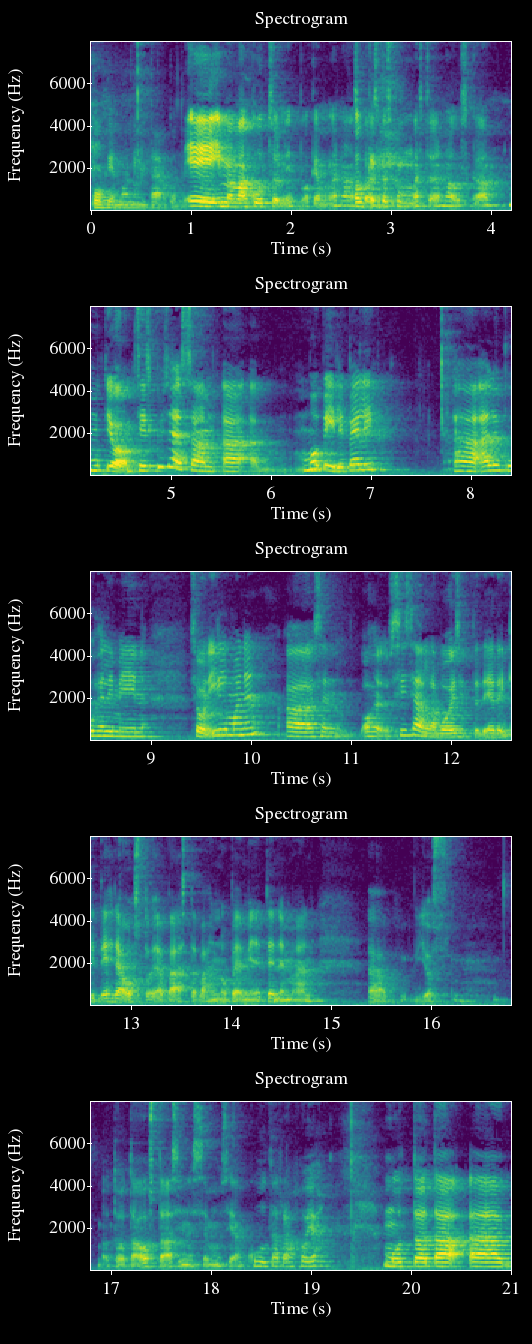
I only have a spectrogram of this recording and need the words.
Pokemonin tarkoitettu. Ei, mä vaan kutsun niitä Pokemon hanskoiksi, Okei. okay. koska mun mielestä on hauskaa. Mut joo, siis kyseessä on ää, mobiilipeli ää, älypuhelimiin. Se on ilmainen. Sen sisällä voi sitten tietenkin tehdä ostoja ja päästä vähän nopeammin etenemään, ää, jos tuota, ostaa sinne semmoisia kultarahoja. Mutta tota, ää,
